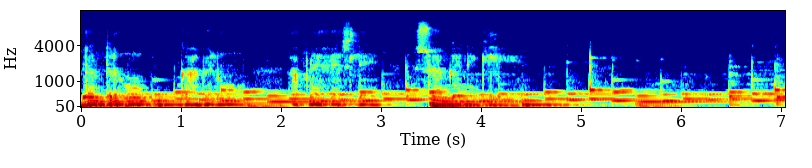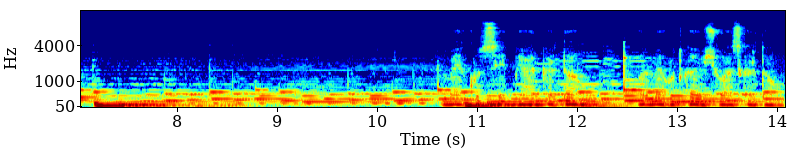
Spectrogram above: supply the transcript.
स्वतंत्र हूँ, काबिल हूँ अपने फैसले स्वयं लेने के लिए। मैं खुद से प्यार करता हूँ और मैं खुद का विश्वास करता हूँ।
